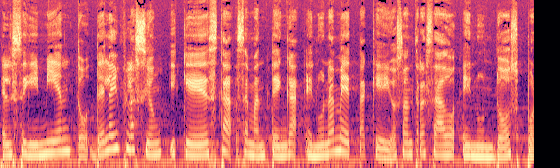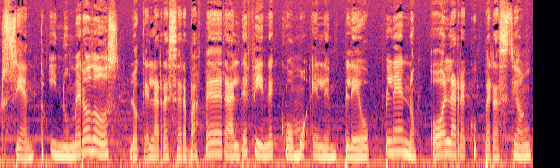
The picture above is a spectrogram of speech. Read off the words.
el seguimiento de la inflación y que ésta se mantenga en una meta que ellos han trazado en un 2%. Y número dos, lo que la Reserva Federal define como el empleo pleno o la recuperación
